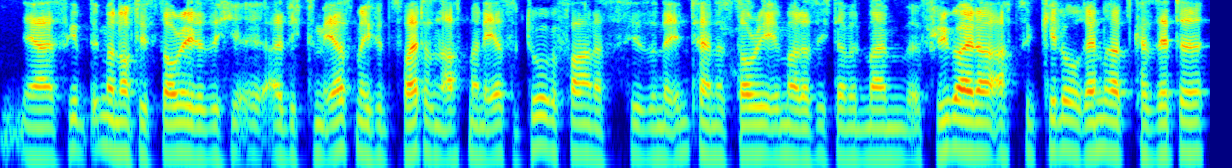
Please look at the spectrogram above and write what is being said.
ja, es gibt immer noch die Story, dass ich, äh, als ich zum ersten Mal, ich bin 2008 meine erste Tour gefahren, das ist hier so eine interne Story immer, dass ich da mit meinem Freerider 18 Kilo Rennradkassette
